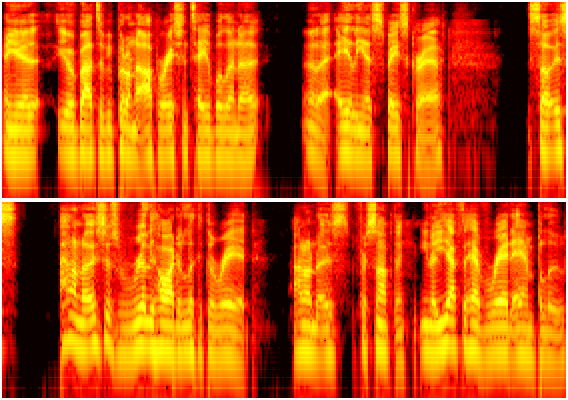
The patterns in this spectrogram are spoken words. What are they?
and you're you're about to be put on the operation table in a in an alien spacecraft. So it's I don't know. It's just really hard to look at the red. I don't know. It's for something. You know, you have to have red and blue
